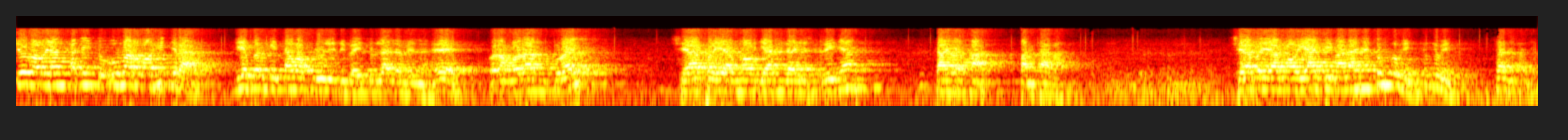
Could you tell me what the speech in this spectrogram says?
Coba bayangkan itu, Umar mau hijrah. Dia pergi tawaf dulu di Baitullah dan bilang, "Eh, orang-orang Quraisy, siapa yang mau janda istrinya? Tanya Pak Pantaran. Siapa yang mau yatim mananya? Tunggu nih, tunggu nih. Sana saja.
